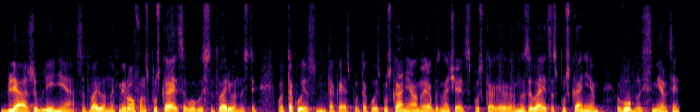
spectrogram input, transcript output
для оживления сотворенных миров, он спускается в область сотворенности. Вот такое, такое, такое спускание, оно и обозначает, спуска, э, называется спусканием в область смерти,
